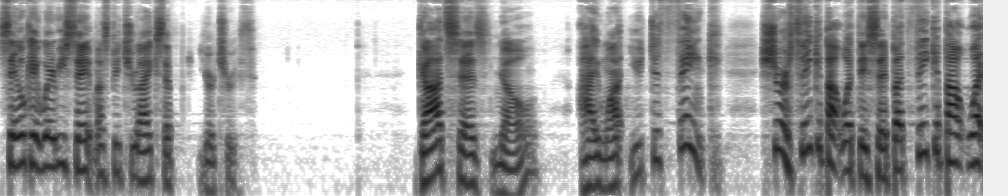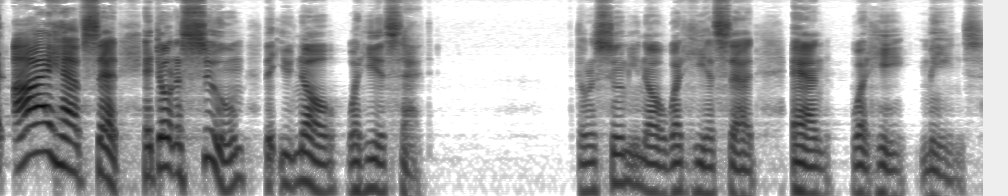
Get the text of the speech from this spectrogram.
say, okay, whatever you say, it must be true. I accept your truth. God says, no. I want you to think. Sure, think about what they said, but think about what I have said. And don't assume that you know what he has said. Don't assume you know what he has said and what he means.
